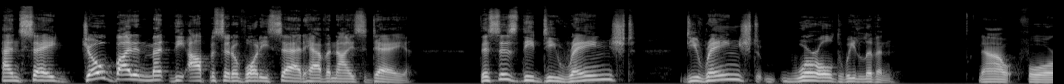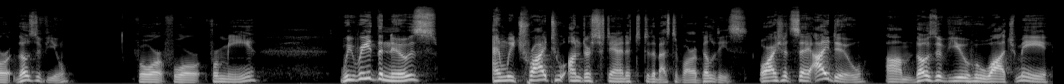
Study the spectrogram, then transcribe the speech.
and say, Joe Biden meant the opposite of what he said. Have a nice day. This is the deranged, deranged world we live in. Now, for those of you, for, for, for me, we read the news and we try to understand it to the best of our abilities. Or I should say, I do. Um, those of you who watch me,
